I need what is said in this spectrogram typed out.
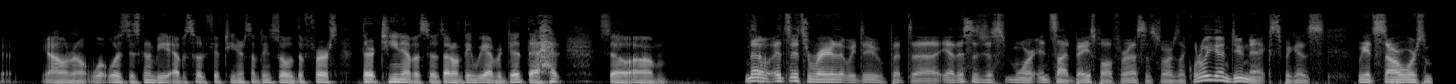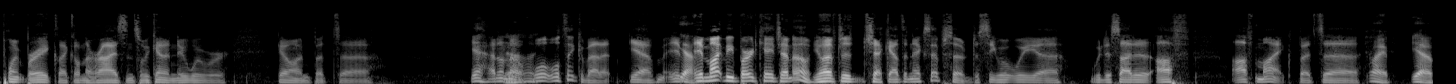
uh, I don't know what was this going to be episode 15 or something. So the first 13 episodes, I don't think we ever did that. So, um, no, So- it's it's rare that we do. But uh, yeah, this is just more inside baseball for us as far as like, what are we gonna do next? Because we had Hmm. Star Wars and Point Break like on the horizon, so we kind of knew we were going. But uh, yeah, I don't know. No. We'll we'll think about it. Yeah, it, Yeah. it might be Birdcage. I know you'll have to check out the next episode to see what we uh, we decided off off mic. But uh, right. Yeah.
